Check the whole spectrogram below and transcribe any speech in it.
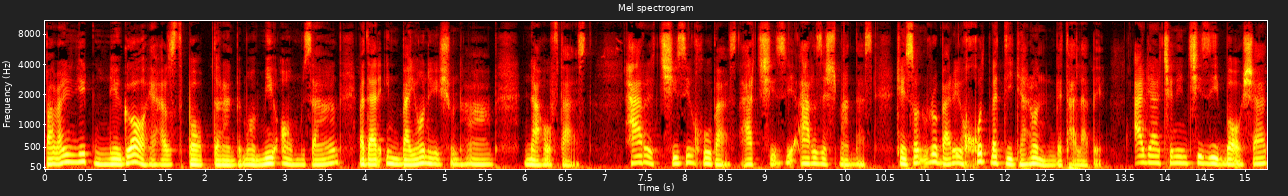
بنابراین یک نگاه حضرت باب دارن به ما می آموزند و در این بیان ایشون هم نهفته است. هر چیزی خوب است هر چیزی ارزشمند است که انسان اون رو برای خود و دیگران به طلبه اگر چنین چیزی باشد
